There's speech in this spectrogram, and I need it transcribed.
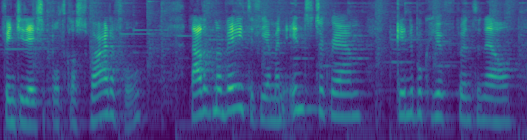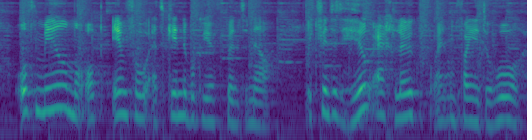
Vind je deze podcast waardevol? Laat het me weten via mijn Instagram, kinderboekjuf.nl of mail me op info.kinderboekjuf.nl. Ik vind het heel erg leuk om van je te horen.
